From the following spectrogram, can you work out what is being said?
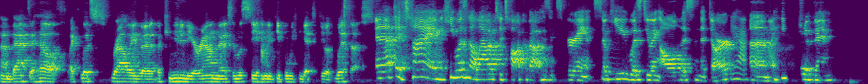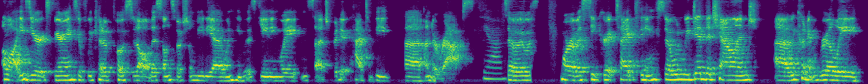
um, back to health, like let's rally the, the community around this and let's see how many people we can get to do it with us. And at the time, he wasn't allowed to talk about his experience. So he was doing all of this in the dark. Yeah. Um, I think it would have been a lot easier experience if we could have posted all this on social media when he was gaining weight and such, but it had to be uh, under wraps. Yeah. So it was more of a secret type thing. So when we did the challenge, uh, we couldn't really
